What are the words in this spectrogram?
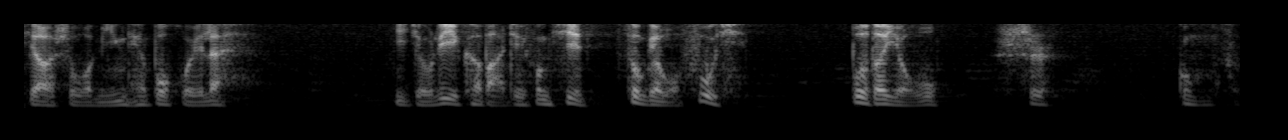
要是我明天不回来，你就立刻把这封信送给我父亲，不得有误。是，公子。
